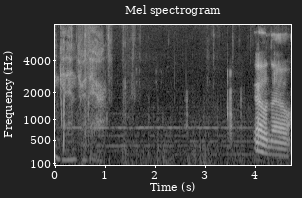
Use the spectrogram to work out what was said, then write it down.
Can get in through there. Oh no.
